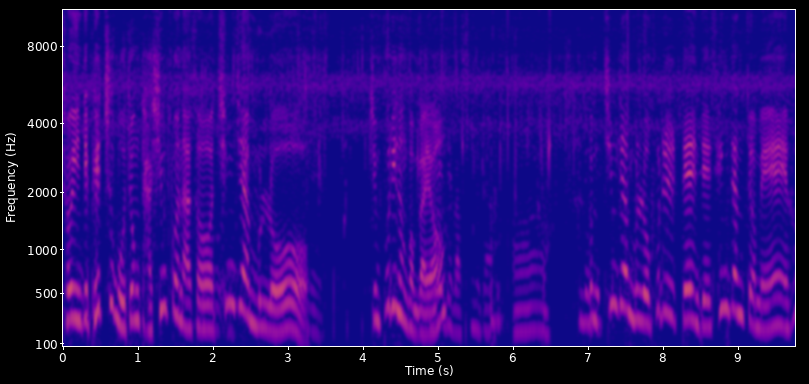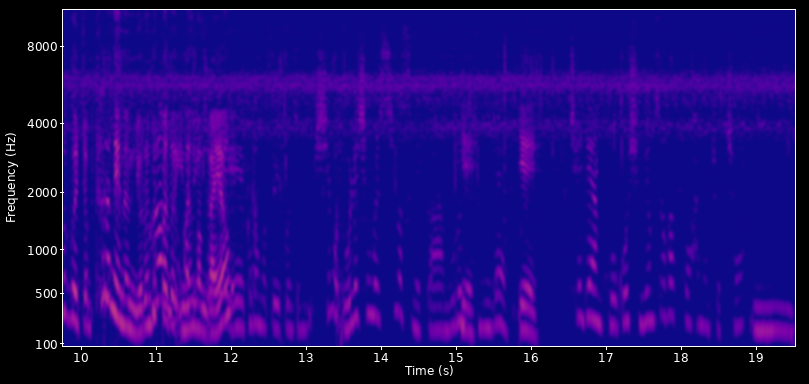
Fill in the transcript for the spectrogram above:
저희 이제 배추 모종 다 심고 나서 네. 침지한 물로 네. 지금 뿌리는 건가요? 네, 네, 맞습니다. 아, 그럼 이제 침지한 물로 뿌릴 때 이제 생장점에 흙을 좀 털어내는 이런 효과도 있는 있죠. 건가요? 예, 예, 그런 것도 있고 이제 뭐 심어 원래 식물 심었으니까 물은 예. 주는데 예. 최대한 그거 신경 써갖고 하면 좋죠. 음.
